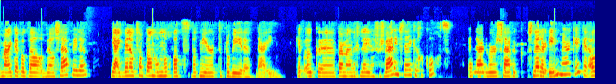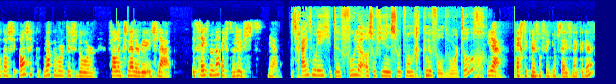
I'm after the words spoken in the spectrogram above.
maar ik heb ook wel, wel slaappillen. Ja, ik ben ook van plan om nog wat, wat meer te proberen daarin. Ik heb ook een paar maanden geleden een verzwaringsdeken gekocht. En daardoor slaap ik sneller in, merk ik. En ook als, als ik wakker word tussendoor, val ik sneller weer in slaap. Het geeft me wel echt rust. Ja. Het schijnt een beetje te voelen alsof je een soort van geknuffeld wordt, toch? Ja, echte knuffel vind ik nog steeds lekkerder.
